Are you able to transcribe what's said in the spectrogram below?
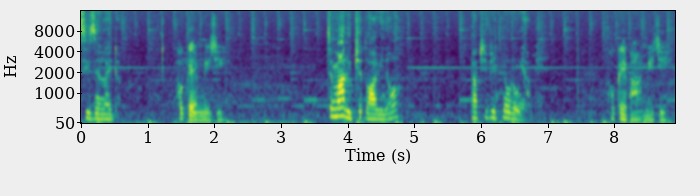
စီစဉ်လိုက်တော့ဟုတ်ကဲ့အမေကြီးကျမလူဖြစ်သွားပြီနော်ဘာဖြစ်ဖြစ်နှုတ်လို့ရမယ်ဟုတ်ကဲ့ပါအမေကြီး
